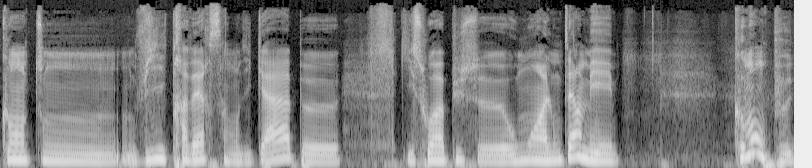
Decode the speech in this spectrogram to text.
quand on vit, traverse un handicap, euh, qui soit plus euh, au moins à long terme, mais comment on peut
